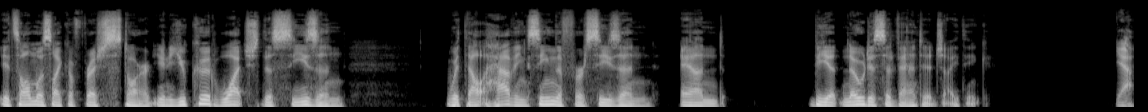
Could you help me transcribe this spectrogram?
it's almost like a fresh start. You know you could watch this season without having seen the first season and be at no disadvantage i think. Yeah.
